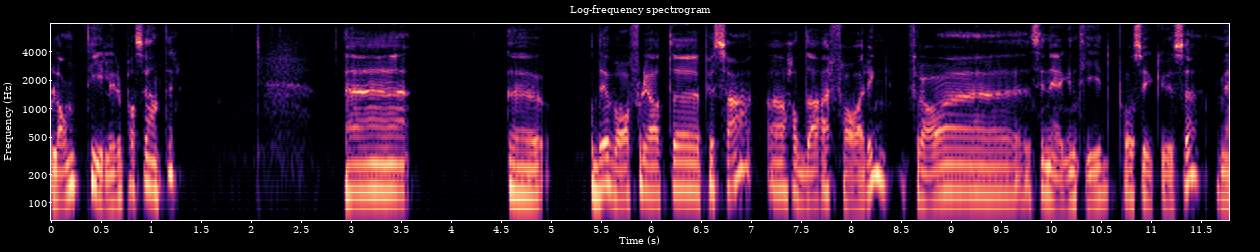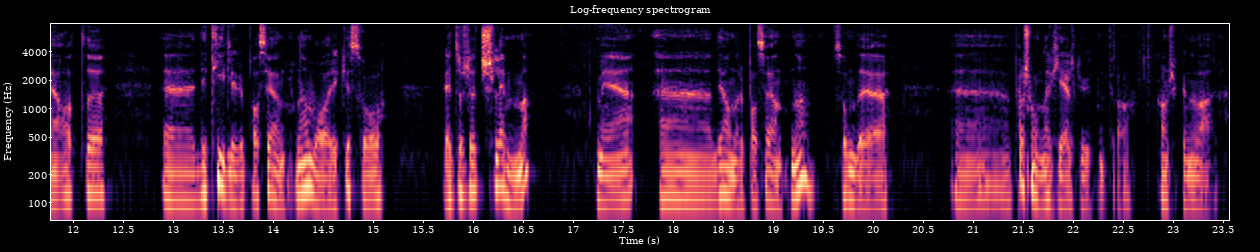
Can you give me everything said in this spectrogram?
blant tidligere pasienter. Eh, og det var fordi at Poussin hadde erfaring fra sin egen tid på sykehuset med at de tidligere pasientene var ikke så rett og slett slemme med de andre pasientene som det personer helt utenfra kanskje kunne være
